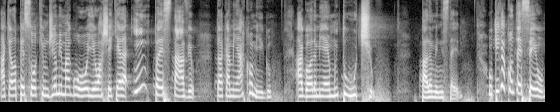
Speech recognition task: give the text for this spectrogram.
aquela pessoa que um dia me magoou e eu achei que era imprestável para caminhar comigo, agora me é muito útil para o ministério. O que, que aconteceu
